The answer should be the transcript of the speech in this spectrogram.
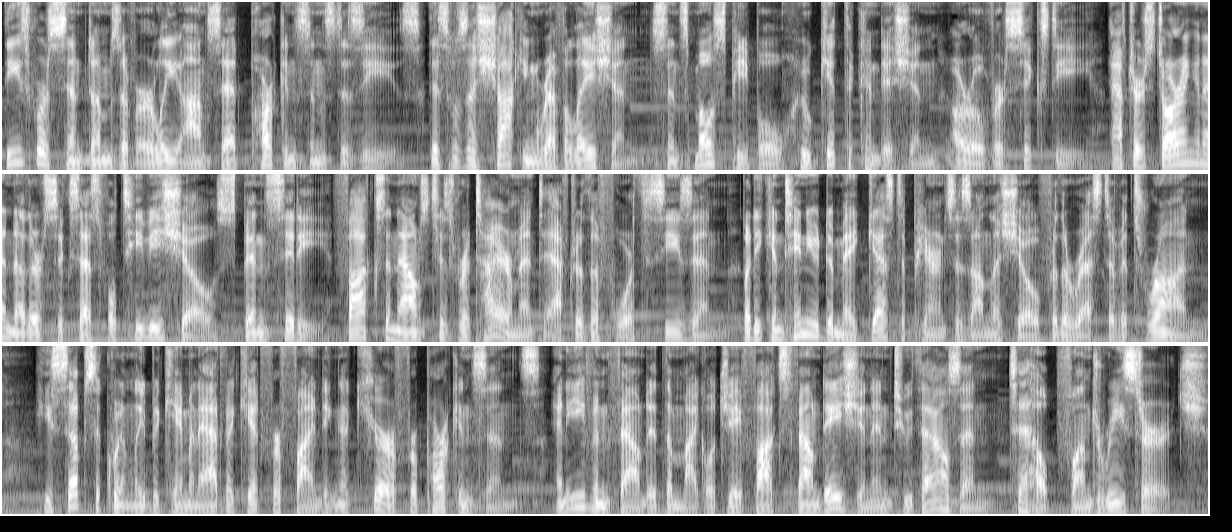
These were symptoms of early onset Parkinson's disease. This was a shocking revelation, since most people who get the condition are over 60. After starring in another successful TV show, Spin City, Fox announced his retirement after the fourth season, but he continued to make guest appearances on the show for the rest of its run. He subsequently became an advocate for finding a cure for Parkinson's, and even founded the Michael J. Fox Foundation in 2000 to help fund research.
